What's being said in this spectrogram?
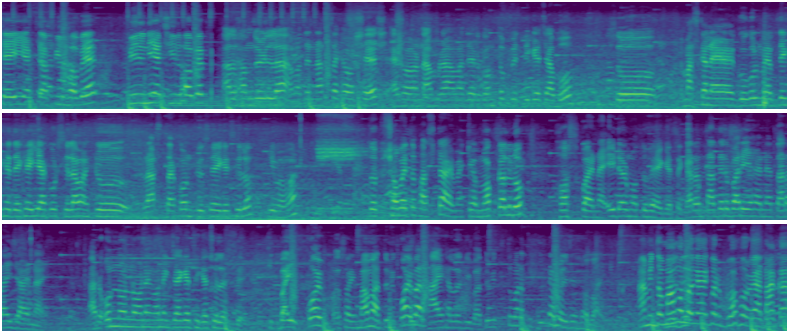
সেই একটা ফিল হবে। ফিল নিয়ে চিল হবে। আলহামদুলিল্লাহ আমাদের নাস্তা খাওয়া শেষ। এখন আমরা আমাদের গন্তব্যের দিকে যাব। তো মাঝখানে গুগল ম্যাপ দেখে দেখে ইয়া করছিলাম একটু রাস্তা কনফিউজ হয়ে গেছিল। কি মামা? তো সবাই তো ফার্স্ট টাইম একটা মক্কার লোক হস পায় না এইটার মতো হয়ে গেছে। কারণ তাদের বাড়ি এখানে তারাই যায় নাই। আর অন্য অন্য অনেক অনেক জায়গা থেকে চলে আসছে ভাই কয় সরি মামা তুমি কয়বার হাই হ্যালো দিবা তুমি তোমার তো চিন্তা ফেলছে সবাই আমি তো মামার লগে একবার গফর ঢাকা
